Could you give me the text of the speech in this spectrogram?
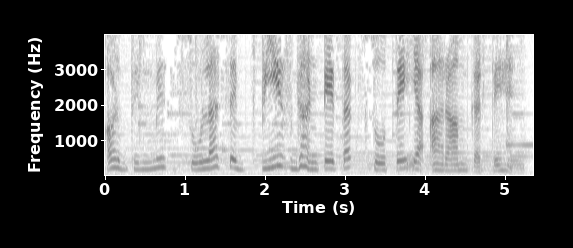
और दिन में 16 से 20 घंटे तक सोते या आराम करते हैं।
